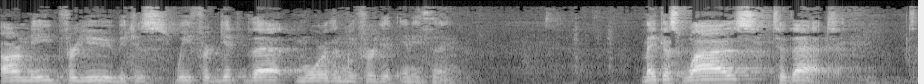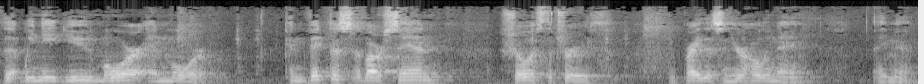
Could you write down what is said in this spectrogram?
our need for you because we forget that more than we forget anything. Make us wise to that that we need you more and more. Convict us of our sin. Show us the truth. We pray this in your holy name. Amen.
